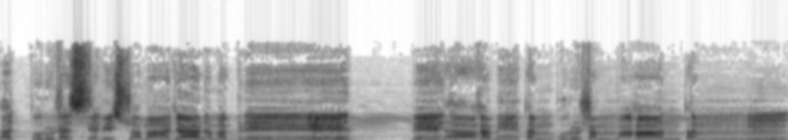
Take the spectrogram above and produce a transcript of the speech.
तत्पुरुषस्य विश्वमाजानमग्रे वेदाहमेतम् पुरुषम् महान्तम्।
